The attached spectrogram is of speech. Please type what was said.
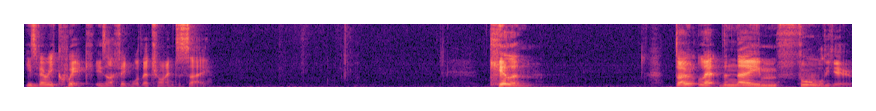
He's very quick, is I think what they're trying to say. Killen. Don't let the name fool you.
